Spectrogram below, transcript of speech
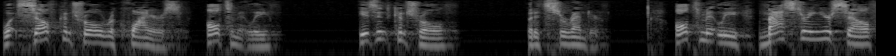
what self-control requires ultimately isn't control, but it's surrender. Ultimately, mastering yourself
